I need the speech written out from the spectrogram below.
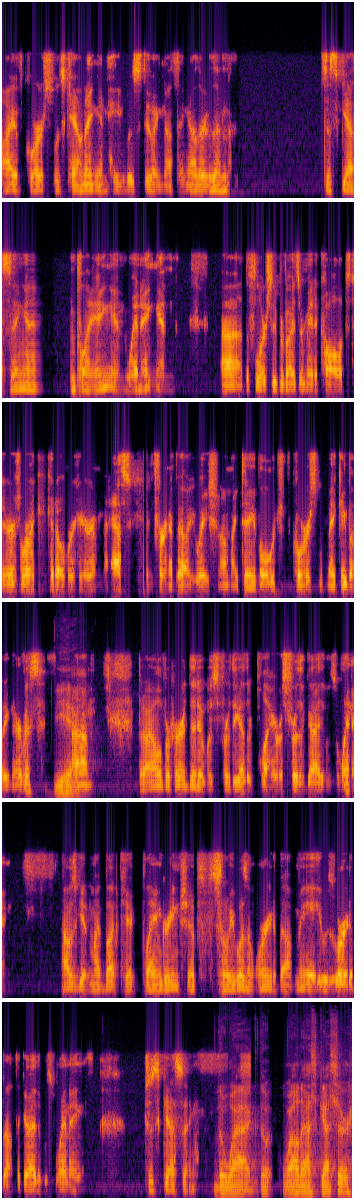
I, of course, was counting, and he was doing nothing other than just guessing and playing and winning. And uh, the floor supervisor made a call upstairs where I could overhear him asking for an evaluation on my table, which of course would make anybody nervous. Yeah. Um, but I overheard that it was for the other player, it was for the guy that was winning. I was getting my butt kicked playing green chips, so he wasn't worried about me. He was worried about the guy that was winning just guessing. The WAG, the wild ass guesser.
